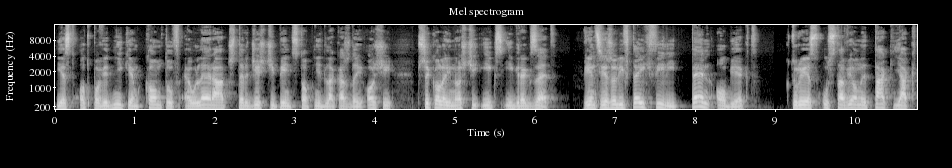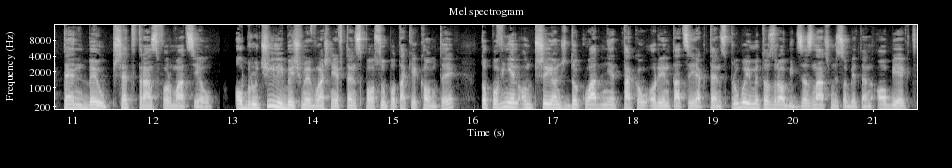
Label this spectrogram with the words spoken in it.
jest odpowiednikiem kątów Eulera 45 stopni dla każdej osi przy kolejności x, y, z. Więc jeżeli w tej chwili ten obiekt, który jest ustawiony tak, jak ten był przed transformacją, obrócilibyśmy właśnie w ten sposób o takie kąty, to powinien on przyjąć dokładnie taką orientację jak ten. Spróbujmy to zrobić. Zaznaczmy sobie ten obiekt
